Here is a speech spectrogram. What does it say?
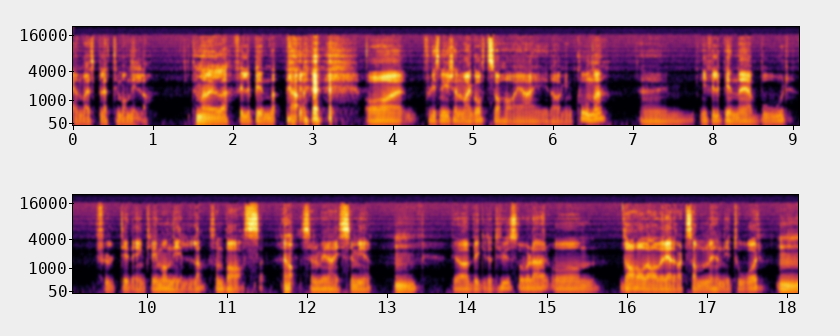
enveisbillett til Manila. Til Manila. Filippinene. Ja. og for de som ikke kjenner meg godt, så har jeg i dag en kone eh, i Filippinene. Jeg bor fulltid egentlig i Manila som base, Ja. selv om vi reiser mye. Mm. Vi har bygget et hus over der, og da hadde jeg allerede vært sammen med henne i to år. Mm.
